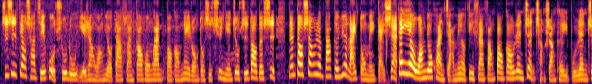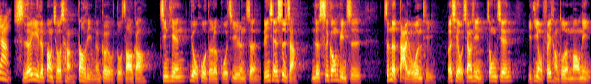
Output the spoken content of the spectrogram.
只是调查结果出炉，也让网友大酸高鸿安。报告内容都是去年就知道的事，难道上任八个月来都没改善？但也有网友缓假，没有第三方报告认证，厂商可以不认账。十二亿的棒球场到底能够有多糟糕？今天又获得了国际认证。林前市长，你的施工品质真的大有问题，而且我相信中间一定有非常多的猫腻。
